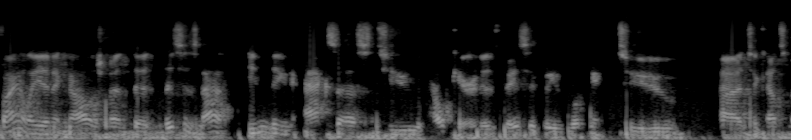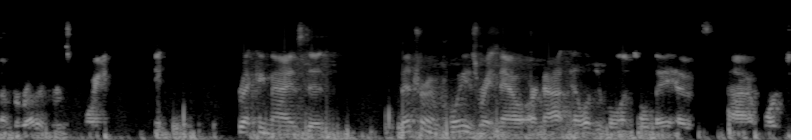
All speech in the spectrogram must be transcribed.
finally, an acknowledgement that this is not ending access to healthcare. It is basically looking to, uh, to Councilmember Rutherford's point, recognize that Metro employees right now are not eligible until they have uh, worked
